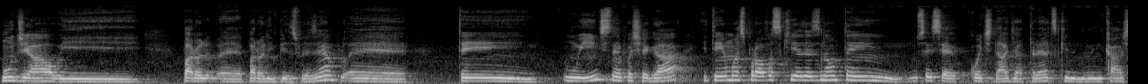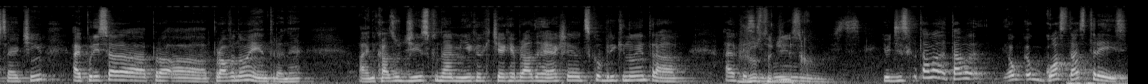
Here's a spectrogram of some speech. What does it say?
mundial e para, é, Paralimpíadas, por exemplo, é, tem um índice né, para chegar e tem umas provas que às vezes não tem, não sei se é quantidade de atletas que não encaixa certinho, aí por isso a, pro- a prova não entra, né? Aí no caso o disco na minha que tinha quebrado o recorde, eu descobri que não entrava. Aí eu fiquei Justo o assim, disco. E o disco eu tava. tava eu, eu gosto das três.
